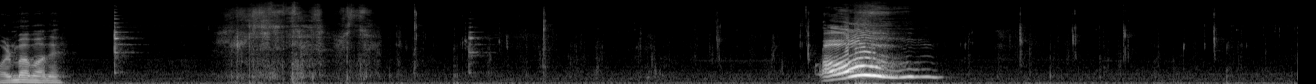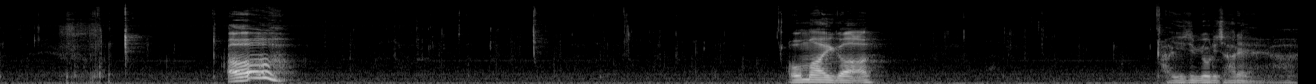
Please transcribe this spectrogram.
얼마 만에 어우 어우 오 마이 갓. 아, 이 집 요리 잘해. 아.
